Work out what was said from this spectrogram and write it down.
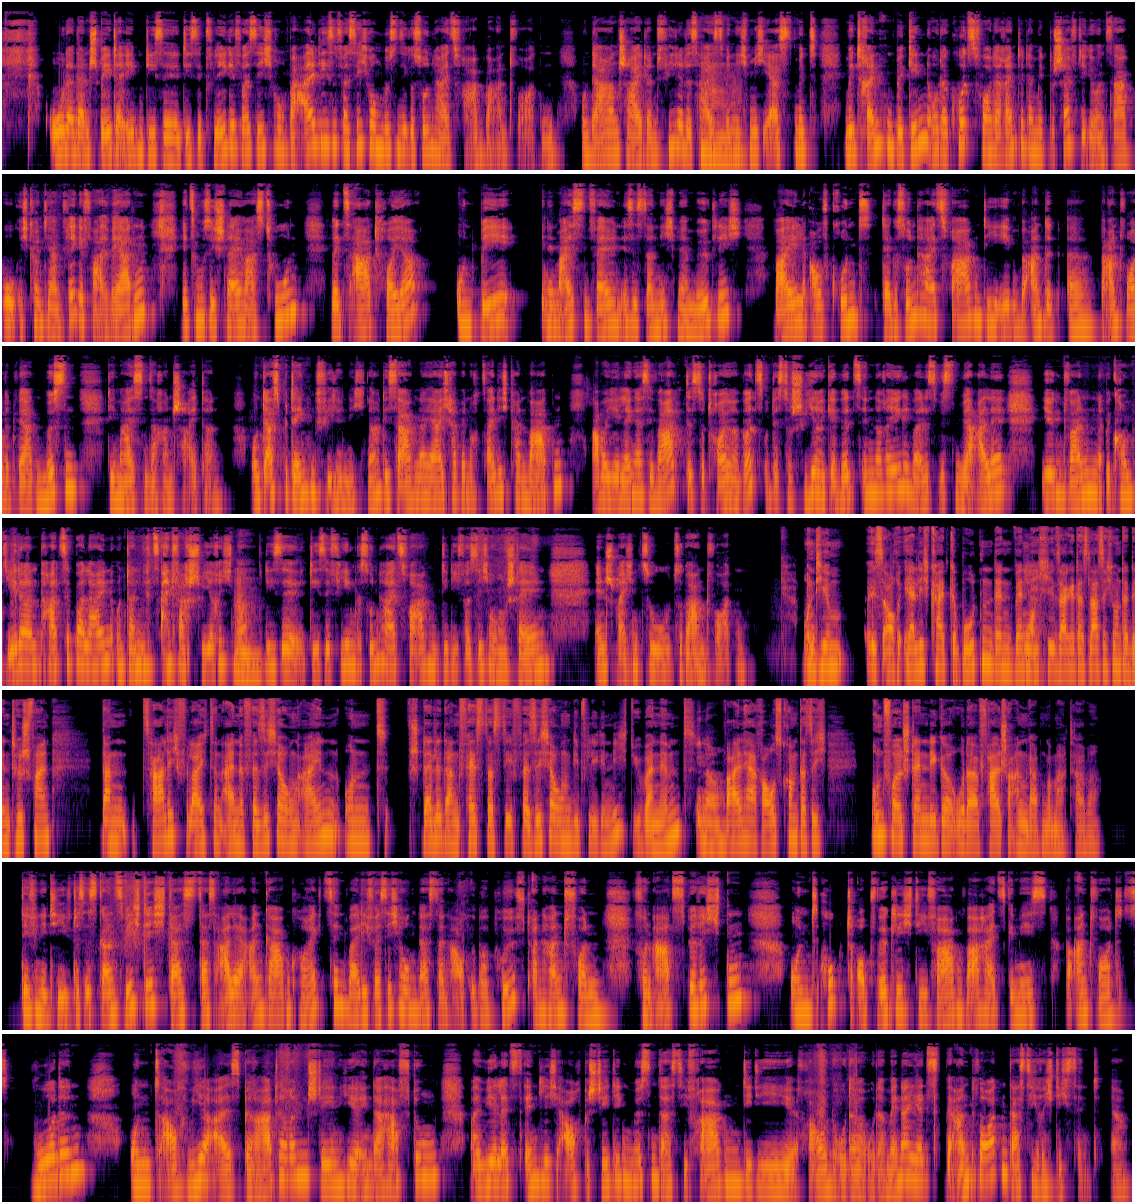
oder dann später eben diese, diese Pflegeversicherung. Bei all diesen Versicherungen müssen Sie Gesundheitsfragen beantworten. Und daran scheitern viele. Das heißt, mhm. wenn ich mich erst mit, mit Rentenbeginn oder kurz vor der Rente damit beschäftige und sage, oh, ich könnte ja ein Pflegefall werden, jetzt muss ich schnell was tun, wird's A teuer und B, in den meisten Fällen ist es dann nicht mehr möglich weil aufgrund der Gesundheitsfragen, die eben beantwortet, äh, beantwortet werden müssen, die meisten daran scheitern. Und das bedenken viele nicht. Ne? Die sagen, na ja, ich habe ja noch Zeit, ich kann warten. Aber je länger sie warten, desto teurer wird's und desto schwieriger wird's in der Regel, weil das wissen wir alle. Irgendwann bekommt jeder ein paar Zipperlein und dann wird's einfach schwierig, ne? Mhm. diese, diese vielen Gesundheitsfragen, die die Versicherungen stellen, entsprechend zu, zu beantworten. Und hier ist auch Ehrlichkeit geboten, denn wenn ja. ich sage, das lasse ich unter den Tisch fallen, dann zahle ich vielleicht in eine Versicherung ein und stelle dann fest, dass die Versicherung die Pflege nicht übernimmt, genau. weil herauskommt, dass ich unvollständige oder falsche Angaben gemacht habe. Definitiv. Das ist ganz wichtig, dass, dass alle Angaben korrekt sind, weil die Versicherung das dann auch überprüft anhand von, von Arztberichten und guckt, ob wirklich die Fragen wahrheitsgemäß beantwortet wurden. Und auch wir als Beraterin stehen hier in der Haftung, weil wir letztendlich auch bestätigen müssen, dass die Fragen, die die Frauen oder, oder Männer jetzt beantworten, dass die richtig sind. Ja.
